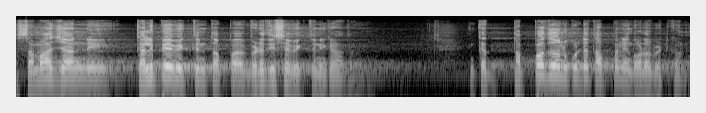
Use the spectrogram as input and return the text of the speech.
సమాజాన్ని కలిపే వ్యక్తిని తప్ప విడదీసే వ్యక్తిని కాదు. ఇంకా తప్పదు అనుకుంటే తప్ప నేను గొడవ పెట్టుకోను.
